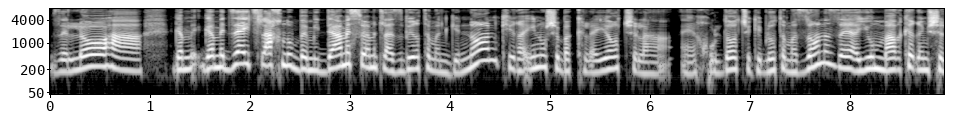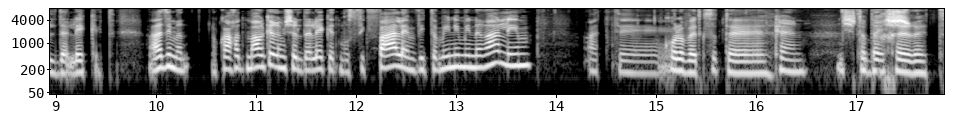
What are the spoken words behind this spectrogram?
זה לא ה... גם, גם את זה הצלחנו במידה מסוימת להסביר את המנגנון, כי ראינו שבכליות של החולדות שקיבלו את המזון הזה, היו מרקרים של דלקת. ואז אם את לוקחת מרקרים של דלקת, מוסיפה עליהם ויטמינים מינרליים, את... הכל עובד קצת... כן, משתבש. קצת אחרת.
